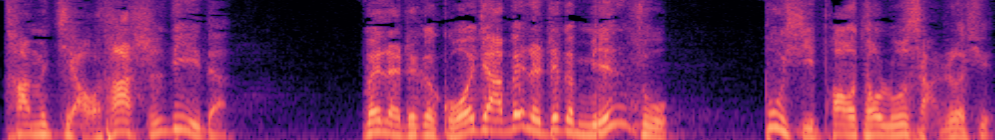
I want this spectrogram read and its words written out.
他们脚踏实地的。为了这个国家，为了这个民族，不惜抛头颅洒热血。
